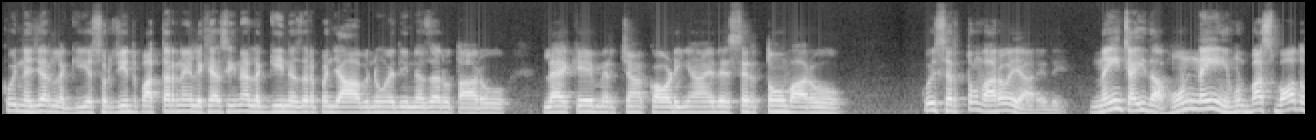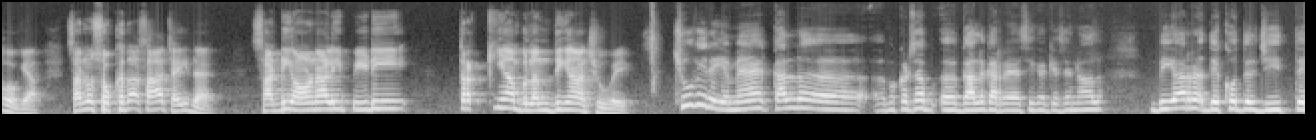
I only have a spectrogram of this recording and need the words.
ਕੋਈ ਨਜ਼ਰ ਲੱਗੀ ਹੈ? ਸੁਰਜੀਤ ਪਾਤਰ ਨੇ ਲਿਖਿਆ ਸੀ ਨਾ, ਲੱਗੀ ਨਜ਼ਰ ਪੰਜਾਬ ਨੂੰ, ਇਹਦੀ ਨਜ਼ਰ ਉਤਾਰੋ। ਲੈ ਕੇ ਮਿਰਚਾਂ, ਕੌੜੀਆਂ, ਇਹਦੇ ਸਿਰ ਤੋਂ ਵਾਰੋ। ਕੋਈ ਸਿਰ ਤੋਂ ਵਾਰੋ ਯਾਰ ਇਹਦੇ? ਨਹੀਂ ਚਾਹੀਦਾ। ਹੁਣ ਨਹੀਂ, ਹੁਣ ਬਸ ਬਹੁਤ ਹੋ ਗਿਆ। ਸਾਨੂੰ ਸੁੱਖ ਦਾ ਸਾਹ ਚਾਹੀਦਾ ਸਾਡੀ ਆਉਣ ਵਾਲੀ ਪੀੜ੍ਹੀ ਤਰੱਕੀਆਂ ਬੁਲੰਦੀਆਂ ਛੂਵੇ। ਛੂ ਵੀ ਰਹੀ ਹੈ। ਮੈਂ ਕੱਲ ਮੱਕੜ ਸਾਹਿਬ ਗੱਲ ਕਰ ਰਿਹਾ ਸੀਗਾ ਕਿਸੇ ਨਾਲ ਵੀ ਯਾਰ ਦੇਖੋ ਦਿਲਜੀਤ ਤੇ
